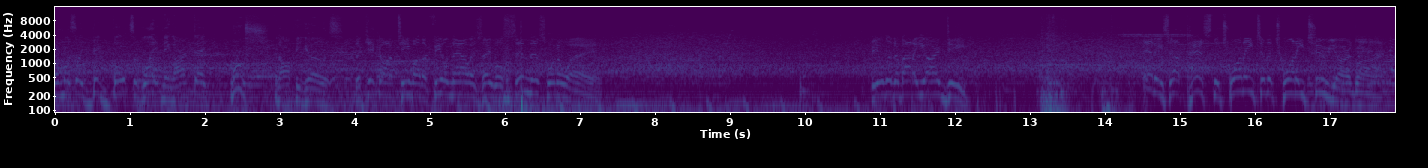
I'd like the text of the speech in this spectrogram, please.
almost like big bolts of lightning, aren't they? Whoosh, and off he goes. The kickoff team on the field now as they will send this one away. Fielded about a yard deep. And he's up past the 20 to the 22-yard line.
